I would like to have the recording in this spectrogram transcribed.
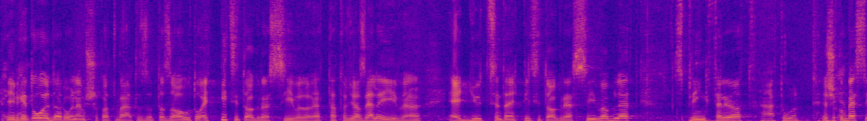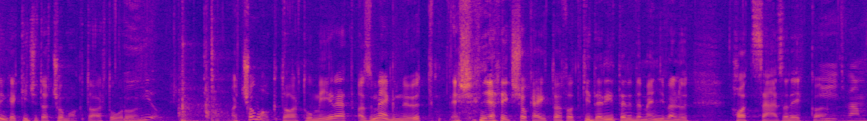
Egyébként oldalról nem sokat változott az autó, egy picit agresszívabb lett, tehát hogy az elejével együtt szerintem egy picit agresszívabb lett, Spring felirat hátul, és akkor beszéljünk egy kicsit a csomagtartóról. Jó. A csomagtartó méret az megnőtt, és elég sokáig tartott kideríteni, de mennyivel nőtt? 6 kal Így van.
